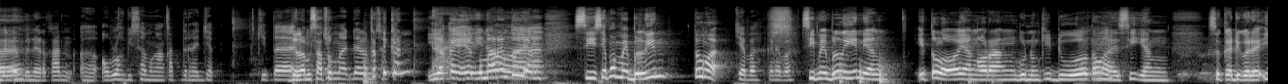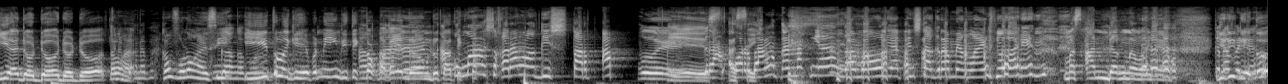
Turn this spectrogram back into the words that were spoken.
benar-benar kan eh, Allah bisa mengangkat derajat kita Dalam satu dalam ketik kan? satu- Iya Ah, kayak yang kemarin tuh yang si siapa Maybelline tuh nggak? siapa kenapa si Maybelline yang itu loh yang orang Gunung Kidul tau gak sih yang suka digoda iya Dodo Dodo tau Kenapa, gak kenapa? kamu follow gak sih Enggak, enggak follow. itu lagi happening di TikTok makanya Apaan? dong duta aku TikTok mah sekarang lagi start up Wih, Yes, drakor asik. banget anaknya, nggak mau lihat Instagram yang lain-lain. Mas Andang namanya. Jadi dia dia? tuh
